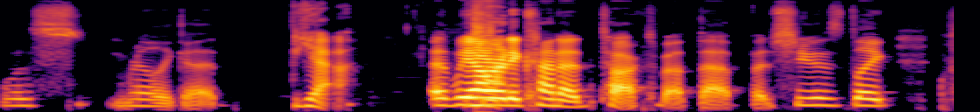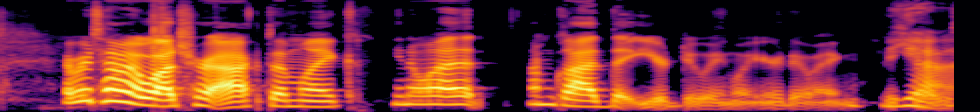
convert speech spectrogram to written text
was really good. Yeah. Uh, We already kind of talked about that, but she was like, every time I watch her act, I'm like, you know what? I'm glad that you're doing what you're doing because Yeah.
